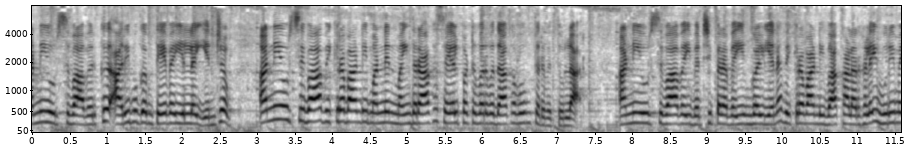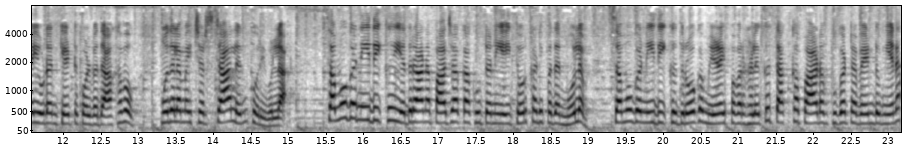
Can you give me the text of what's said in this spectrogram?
அன்னியூர் சிவாவிற்கு அறிமுகம் தேவையில்லை என்றும் அன்னியூர் சிவா விக்கிரவாண்டி மண்ணின் மைந்தராக செயல்பட்டு வருவதாகவும் தெரிவித்துள்ளார். அன்னியூர் சிவாவை வெற்றி பெற வையுங்கள் என விக்கிரவாண்டி வாக்காளர்களை உரிமையுடன் கேட்டுக்கொள்வதாகவும் முதலமைச்சர் ஸ்டாலின் கூறியுள்ளார். சமூக நீதிக்கு எதிரான பாஜக கூட்டணியை தோற்கடிப்பதன் மூலம் சமூக நீதிக்கு துரோகம் இழைப்பவர்களுக்கு தக்க பாடம் புகட்ட வேண்டும் என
